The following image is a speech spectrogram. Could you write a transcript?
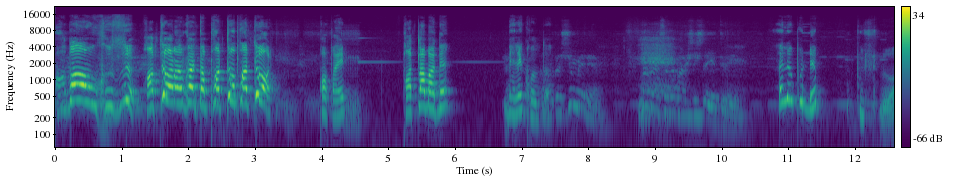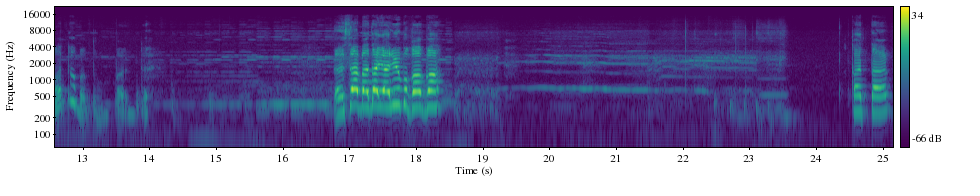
Ama kızı patlıyor arkadaşlar patlıyor patlıyor. Kafayı patlamadı. Melek oldu. Kardeşim benim. Dur ben sana bahşiş de getireyim. Hele bu ne puşlu anlamadım ben de. Neyse bana geliyor bu kanka. Hatta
